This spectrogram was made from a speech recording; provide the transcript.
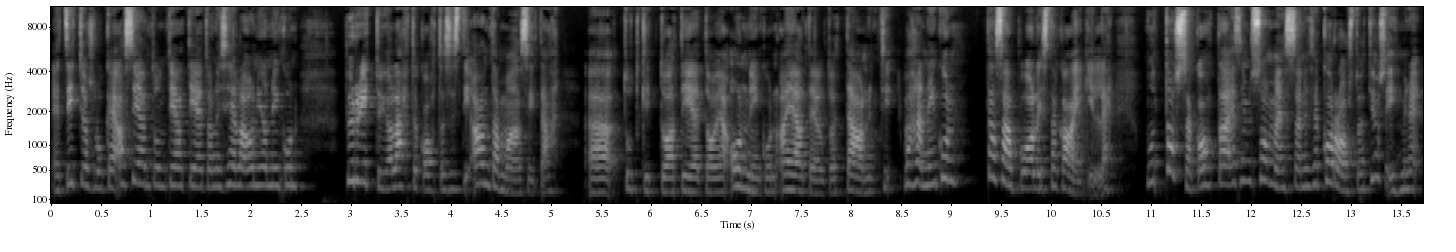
Et sit jos lukee asiantuntijatietoa, niin siellä on jo niin kuin pyritty jo lähtökohtaisesti antamaan sitä ö, tutkittua tietoa ja on niin kuin ajateltu, että tämä on nyt vähän niin kuin tasapuolista kaikille. Mutta tuossa kohtaa esimerkiksi somessa niin se korostuu, että jos ihminen,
